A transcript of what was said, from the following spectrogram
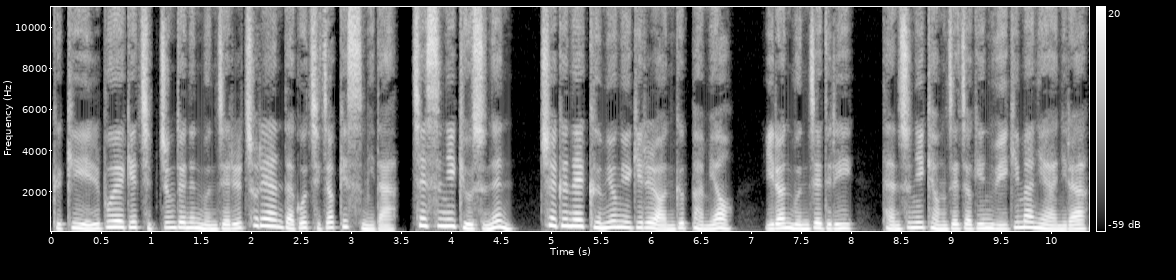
극히 일부에게 집중되는 문제를 초래한다고 지적했습니다. 체스니 교수는 최근의 금융위기를 언급하며 이런 문제들이 단순히 경제적인 위기만이 아니라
